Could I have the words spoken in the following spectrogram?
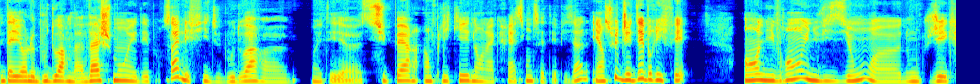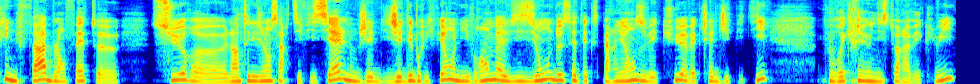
D'ailleurs, le boudoir m'a vachement aidé pour ça. Les filles du boudoir euh, ont été euh, super impliquées dans la création de cet épisode. Et ensuite, j'ai débriefé en livrant une vision. Euh, donc, j'ai écrit une fable, en fait, sur l'intelligence artificielle. Donc, j'ai débriefé en livrant ma vision de cette expérience vécue avec ChatGPT pour écrire une histoire avec lui.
